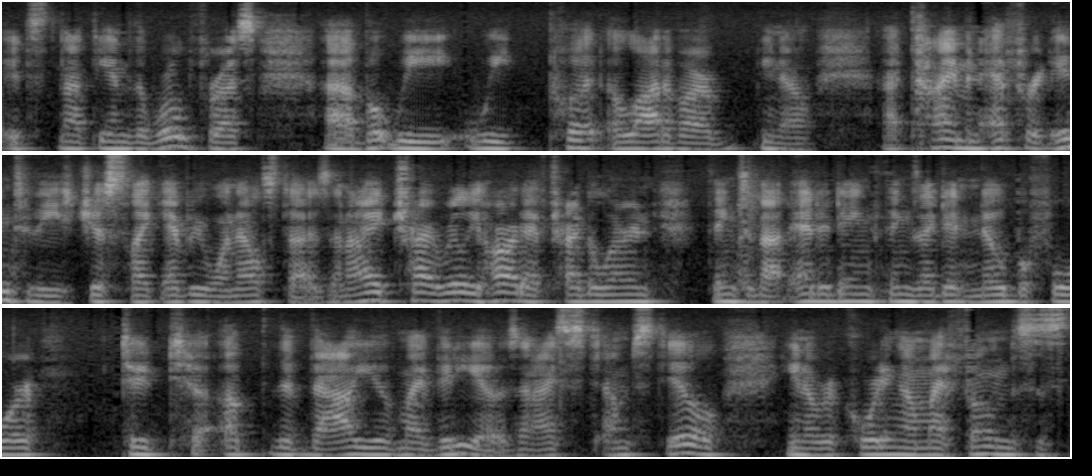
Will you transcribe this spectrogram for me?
It's not the end of the world for us. Uh, but we we put a lot of our you know uh, time and effort into these, just like everyone else does. And I try really hard. I've tried to learn things about editing, things I didn't know before to, to up the value of my videos. And I st- I'm still you know recording on my phone. This is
